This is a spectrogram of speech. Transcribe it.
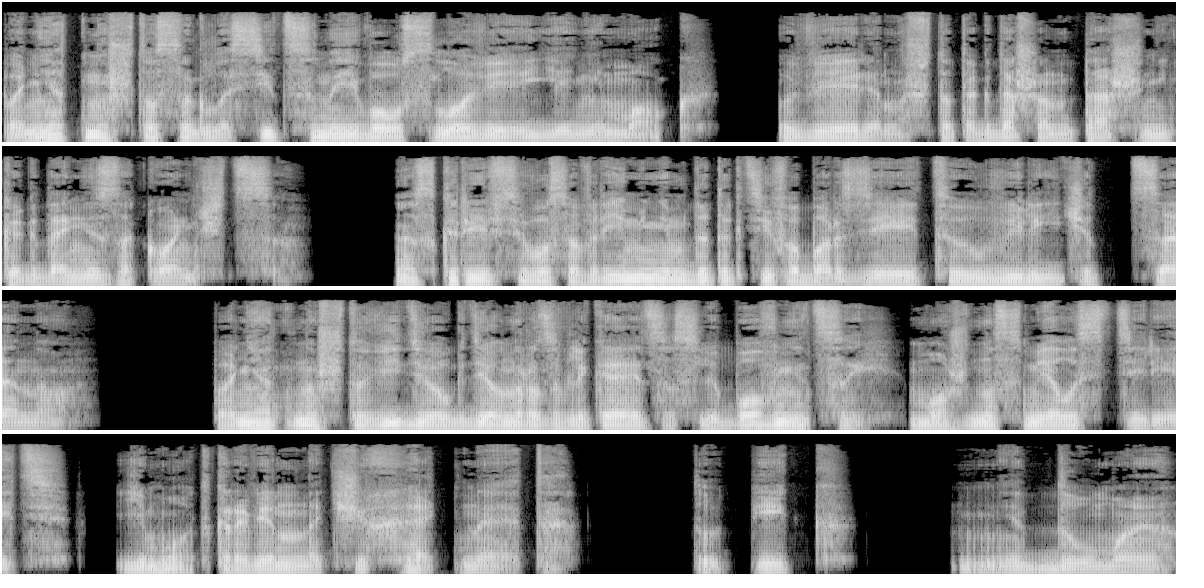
Понятно, что согласиться на его условия я не мог. Уверен, что тогда шантаж никогда не закончится. А скорее всего, со временем детектив оборзеет и увеличит цену. Понятно, что видео, где он развлекается с любовницей, можно смело стереть. Ему откровенно чихать на это. Тупик? Не думаю.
